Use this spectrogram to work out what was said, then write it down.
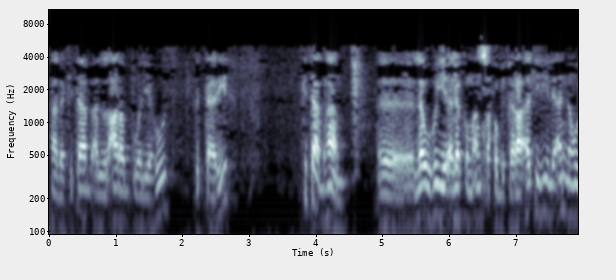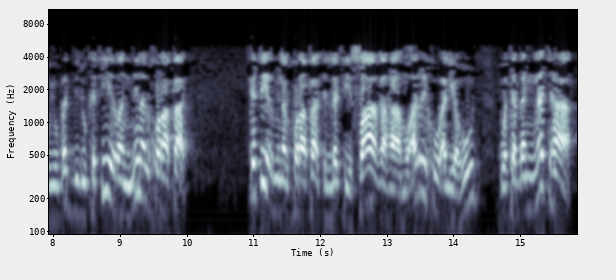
هذا كتاب العرب واليهود في التاريخ. كتاب هام. لو هيئ لكم أنصح بقراءته لأنه يبدل كثيرا من الخرافات كثير من الخرافات التي صاغها مؤرخو اليهود وتبنتها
